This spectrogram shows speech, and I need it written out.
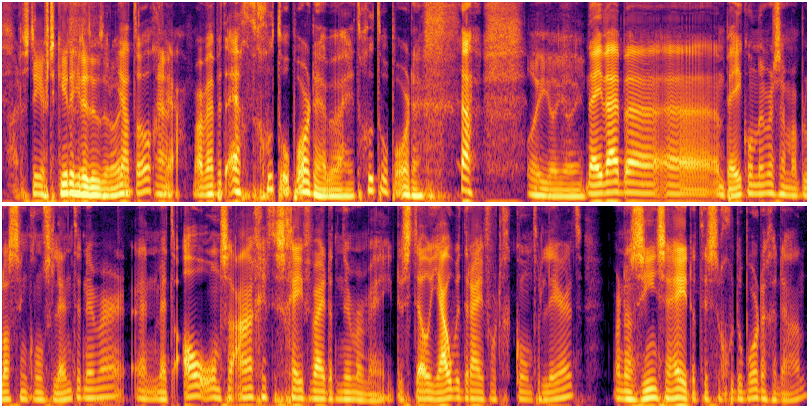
Nou, dat is de eerste keer dat je dat doet hoor. ja toch? Ja. Ja. Maar we hebben het echt goed op orde, hebben wij het goed op orde. Oei, oei, oei. Nee, wij hebben eh, een BECON-nummer, zeg maar belastingconsulentennummer. En met al onze aangiftes geven wij dat nummer mee. Dus stel jouw bedrijf wordt gecontroleerd, maar dan zien ze, hé, hey, dat is er goed op orde gedaan.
